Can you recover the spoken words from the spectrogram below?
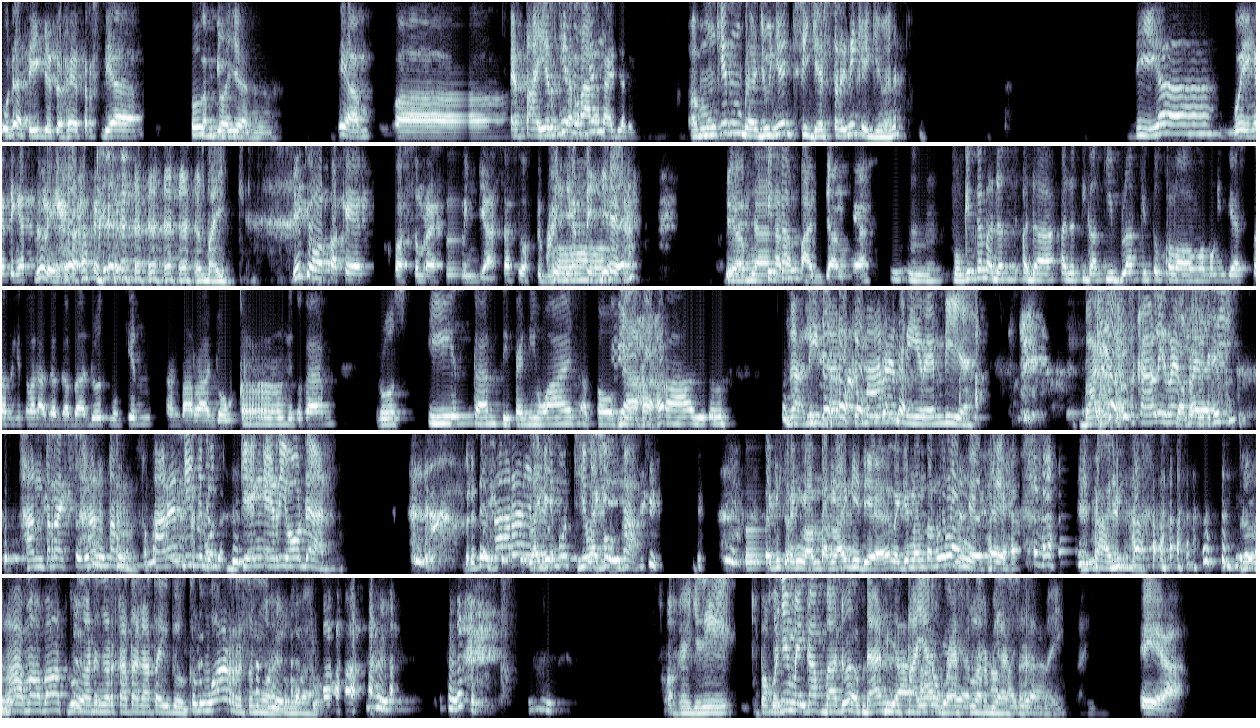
Udah sih gitu ya. Terus dia Oh Lebih- gitu aja. ya eh Attire-nya nyerang mungkin, aja. eh, mungkin bajunya si Jester ini kayak gimana? Dia gue inget-inget dulu ya. Baik. dia cuma pakai kostum wrestling biasa sih waktu gue Oh. ingetinnya ya. Ya, Dengan mungkin kan- panjangnya. Mm, mungkin kan ada ada ada tiga kiblat gitu kalau ngomongin Jester gitu kan agak-agak badut mungkin antara Joker gitu kan terus It kan si Pennywise atau Ya. Gitu Enggak nih dari kemarin nih Randy ya. Banyak sekali referensi Hunter x Hunter. Kemarin dia nyebut geng Eriodan. Berarti Sekarang dia lagi nyebut Hyosoka. lagi sering nonton lagi dia, lagi nonton ulang ya Pak ya. kagak Udah lama banget gue gak denger kata-kata itu. Keluar semua, keluar. Oke, jadi pokoknya Jadi, makeup badut dan attire ya, wrestler biasa. aja. Baik. Iya.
